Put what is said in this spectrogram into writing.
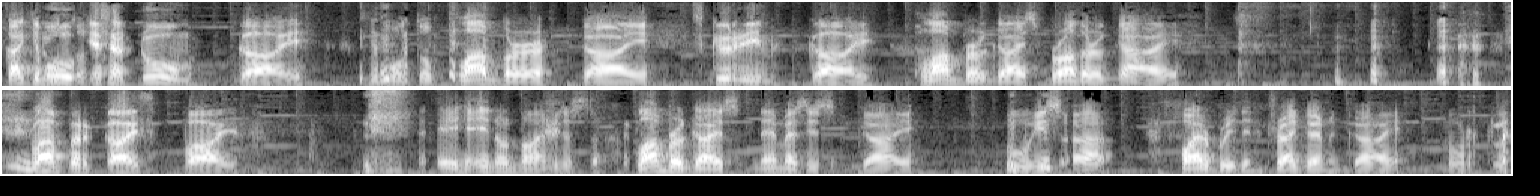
kaikki muuttuu. Ja se on Doom Guy. Sitten muuttuu Plumber Guy, Skyrim Guy. Plumber Guy's Brother Guy. Plumber Guy's Wife. Ei, ei ole naimisessa. Plumber Guy's Nemesis Guy, who is a fire-breathing dragon guy. Turtle.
